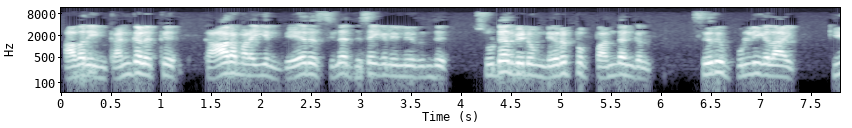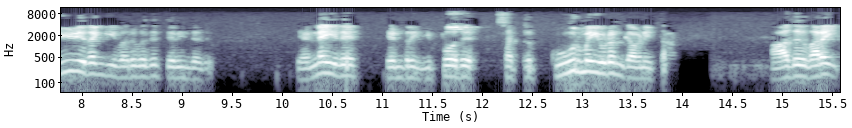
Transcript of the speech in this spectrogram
அவரின் கண்களுக்கு காரமலையில் வேறு சில திசைகளிலிருந்து சுடர்விடும் நெருப்பு பந்தங்கள் சிறு புள்ளிகளாய் கீழிறங்கி வருவது தெரிந்தது. என்ன இது? என்று இப்போது சற்று கூர்மையுடன் கவனித்தான். அதுவரை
